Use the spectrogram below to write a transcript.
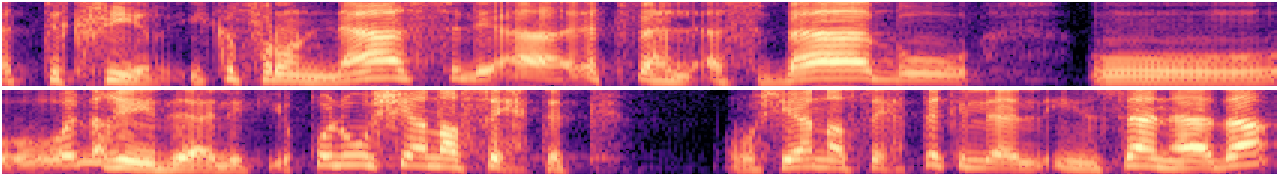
التكفير يكفروا الناس لأتفه الأسباب ولا غير ذلك. يقول وش هي نصيحتك؟ وش هي نصيحتك للإنسان هذا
